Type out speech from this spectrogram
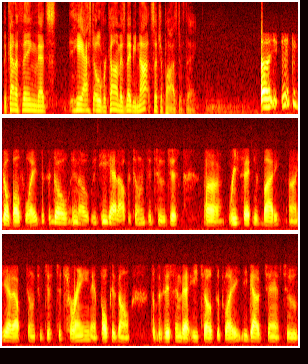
the kind of thing that's he has to overcome as maybe not such a positive thing? Uh, it, it could go both ways. It could go, you know, he had opportunity to just uh, reset his body. Uh, he had opportunity just to train and focus on the position that he chose to play. He got a chance to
